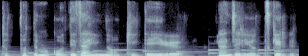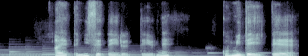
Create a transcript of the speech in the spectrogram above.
ととってもこうデザインの効いているランジェリーをつけるあえて見せているっていうねこう見ていて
